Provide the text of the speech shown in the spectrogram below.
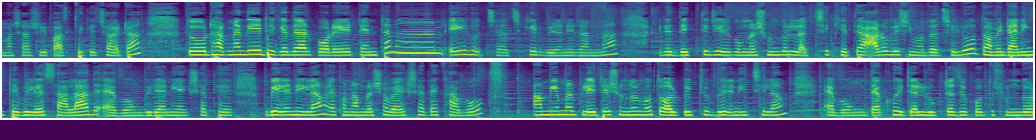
আমার শাশুড়ি পাঁচ থেকে ছয়টা। তো ঢাকনা দিয়ে ঢেকে দেওয়ার পরে টেনটানান, এই হচ্ছে আজকের বিরিয়ানি রান্না। এটা দেখতে যেরকম না, সুন্দর লাগছে, খেতে আরও বেশি মজা ছিল। তো আমি ডাইনিং টেবিলে সালাদ এবং বিরিয়ানি একসাথে বেড়ে নিলাম। এখন আমরা সবাই একসাথে খাব। আমি আমার প্লেটে সুন্দর মতো অল্প একটু বেড়ে নিচ্ছিলাম এবং দেখো এটা লুকটা যে কত সুন্দর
